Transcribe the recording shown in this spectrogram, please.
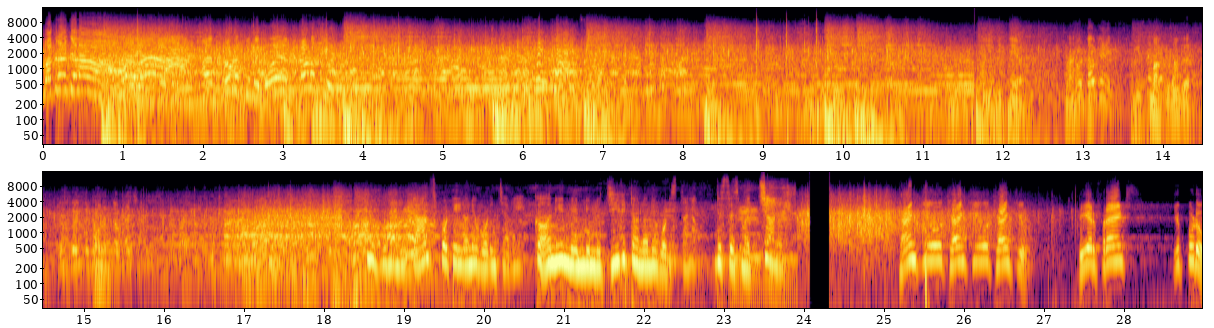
భద్రాచల! మా గురువు గారు. నువ్వు నన్ను డాన్స్ పోటీల్లోనే ఓడించావే కానీ నేను నిన్ను జీవితంలోనే ఓడిస్తాను. This is my challenge thank you thank you thank you dear friends ఇప్పుడు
